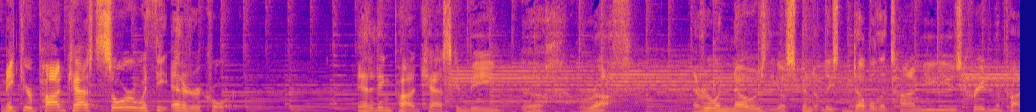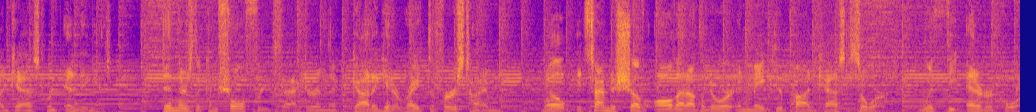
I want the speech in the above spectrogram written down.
Make your podcast soar with the Editor Core. Editing podcasts can be ugh, rough. Everyone knows that you'll spend at least double the time you use creating the podcast when editing it. Then there's the control freak factor and the gotta get it right the first time. Well, it's time to shove all that out the door and make your podcast soar with the Editor Core.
